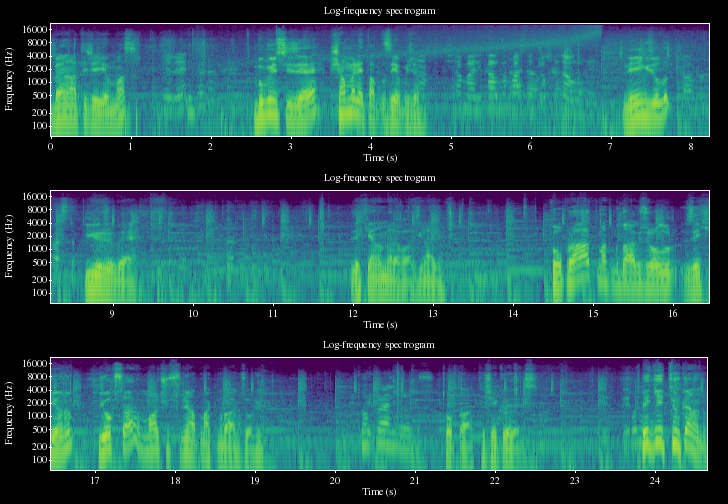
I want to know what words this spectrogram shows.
Ben Hatice Yılmaz. Evet. Bugün sizlere şamale tatlısı yapacağım. Şamali kalbur bastım çok güzel olur benim. Neyin güzel olur? Kalbur bastım. Yürü be. Zeki Hanım merhabalar, günaydın. Toprağa atmak mı daha güzel olur Zeki Hanım yoksa malç üstüne atmak mı daha güzel oluyor? Toprağa güzel olur. Toprağa, teşekkür ederiz. Peki Türkan Hanım,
